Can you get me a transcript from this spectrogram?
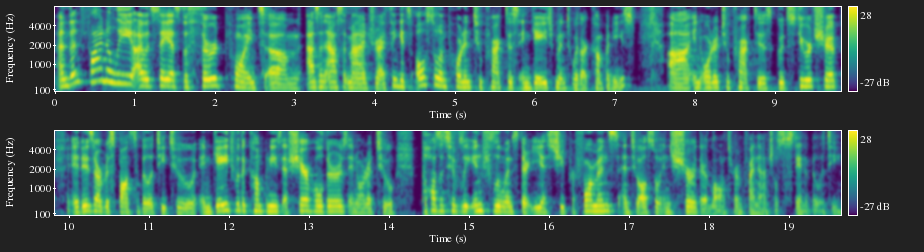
And then finally, I would say, as the third point, um, as an asset manager, I think it's also important to practice engagement with our companies. Uh, in order to practice good stewardship, it is our responsibility to engage with the companies as shareholders in order to positively influence their ESG performance and to also ensure their long term financial sustainability.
